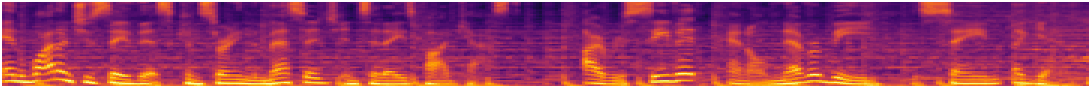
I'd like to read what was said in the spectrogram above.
And why don't you say this concerning the message in today's podcast? I receive it and I'll never be the same again.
